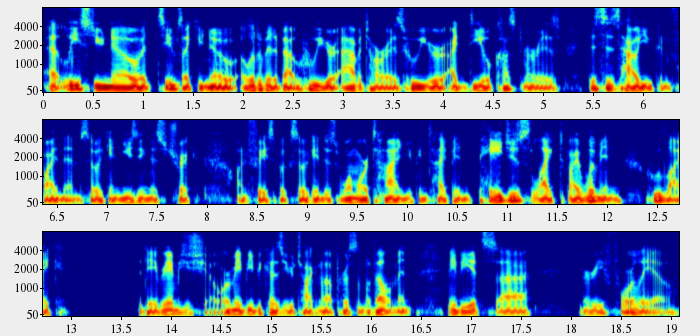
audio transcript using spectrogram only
at least you know it seems like you know a little bit about who your avatar is who your ideal customer is. This is how you can find them. So again using this trick on facebook. So again just one more time you can type in pages liked by women who like the dave ramsey show or maybe because you're talking about personal development maybe it's uh, marie forleo.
